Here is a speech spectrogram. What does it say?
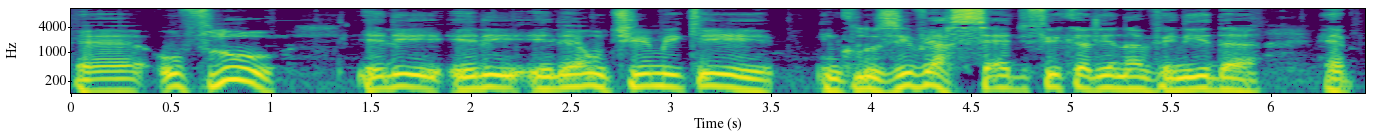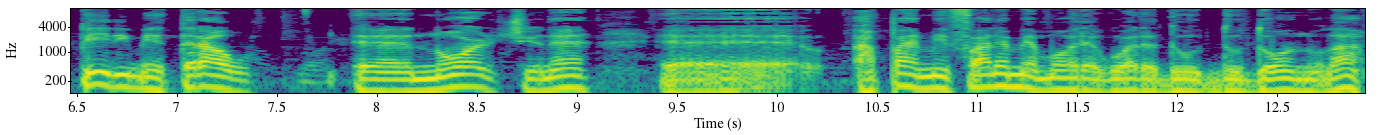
É, o Flu, ele, ele, ele é um time que, inclusive, a sede fica ali na Avenida é, Perimetral, é, norte, né? É, rapaz, me falha a memória agora do, do dono lá.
